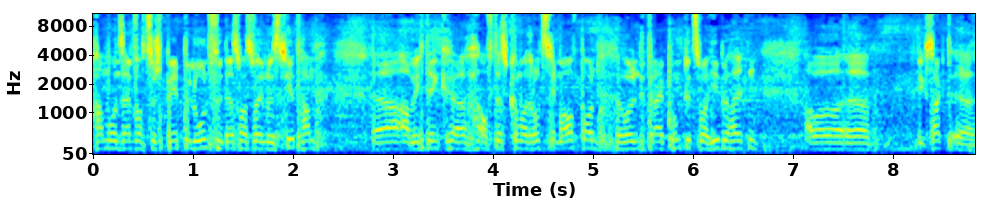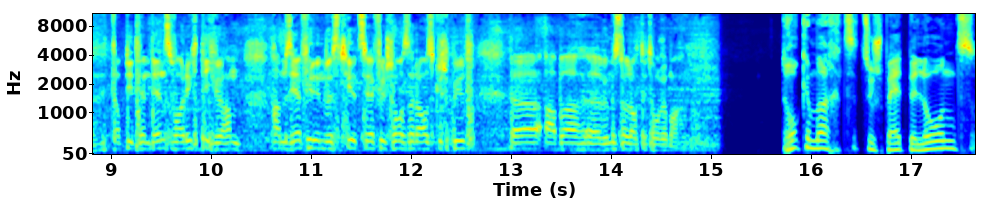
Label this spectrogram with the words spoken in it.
haben wir uns einfach zu spät belohnt für das, was wir investiert haben. Äh, aber ich denke, äh, auf das können wir trotzdem aufbauen. Wir wollen die drei Punkte zwar hier behalten, aber äh, wie gesagt, ich glaube, die Tendenz war richtig. Wir haben, haben sehr viel investiert, sehr viele Chancen rausgespielt. aber wir müssen halt auch die Tore machen. Druck gemacht, zu spät belohnt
